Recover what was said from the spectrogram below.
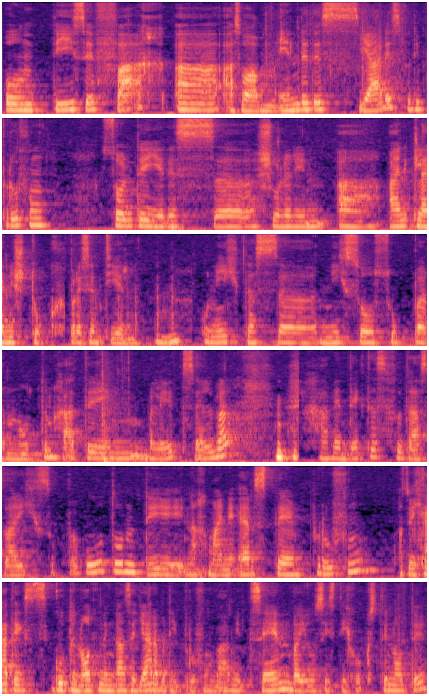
und dieses Fach, äh, also am Ende des Jahres für die Prüfung, sollte jedes äh, Schülerin äh, ein kleines Stück präsentieren. Mhm. Und ich, das äh, nicht so super Noten hatte im Ballett selber, habe entdeckt, dass für das war ich super gut und die, nach meiner ersten Prüfung, also ich hatte gute Noten ein ganzes Jahr, aber die Prüfung war mit 10, bei uns ist die höchste Note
